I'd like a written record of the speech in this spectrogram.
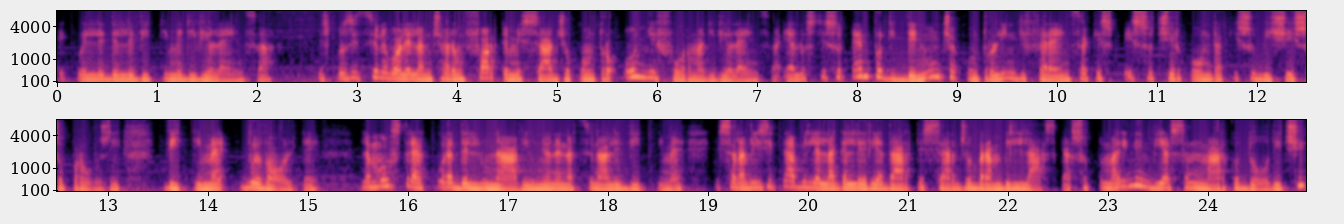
e quelle delle vittime di violenza. L'esposizione vuole lanciare un forte messaggio contro ogni forma di violenza e allo stesso tempo di denuncia contro l'indifferenza che spesso circonda chi subisce i soprusi, vittime due volte la mostra è a cura dell'UNAVI, Unione Nazionale Vittime, e sarà visitabile alla Galleria d'Arte Sergio Brambillasca, sottomarina in via San Marco 12,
